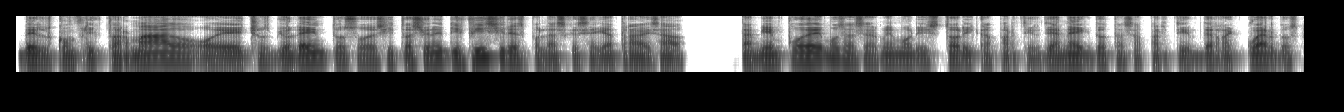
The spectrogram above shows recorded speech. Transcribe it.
del conflicto armado o de hechos violentos o de situaciones difíciles por las que se haya atravesado, también podemos hacer memoria histórica a partir de anécdotas, a partir de recuerdos,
